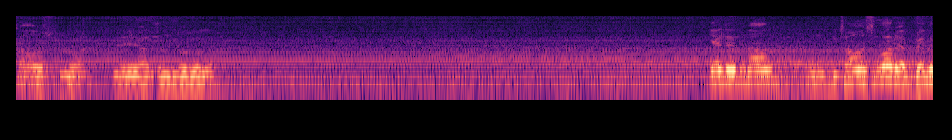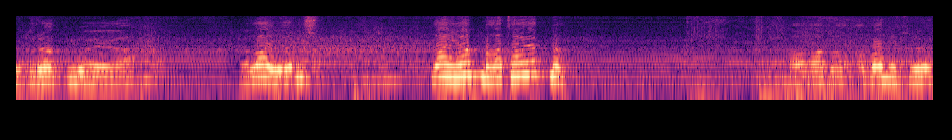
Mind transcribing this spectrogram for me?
Sağ olsunlar. Bize yardımcı oluyorlar. Gelin lan. Bir tanesi var ya beni bırakmıyor ya. Ya lan yarış. Lan yapma hata yapma. Aa, aban lütfen.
